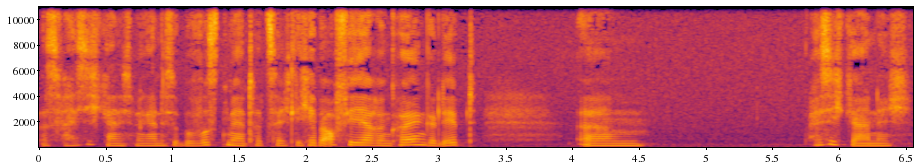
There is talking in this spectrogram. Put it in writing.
Das weiß ich gar nicht mehr, gar nicht so bewusst mehr tatsächlich. Ich habe auch vier Jahre in Köln gelebt. Ähm, weiß ich gar nicht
